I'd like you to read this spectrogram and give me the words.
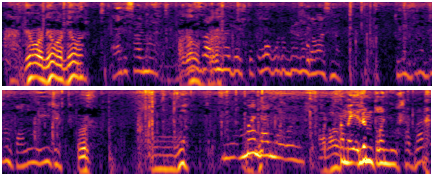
Ha, Ne var ne var ne var? Hadi sayma. Bakalım bakalım. Sayma geçtik. Ama vurdu birinin galasına. Durun durun durun balığı yiyecek. Dur. Koymuş. Ama elim donuyor uşaklar.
